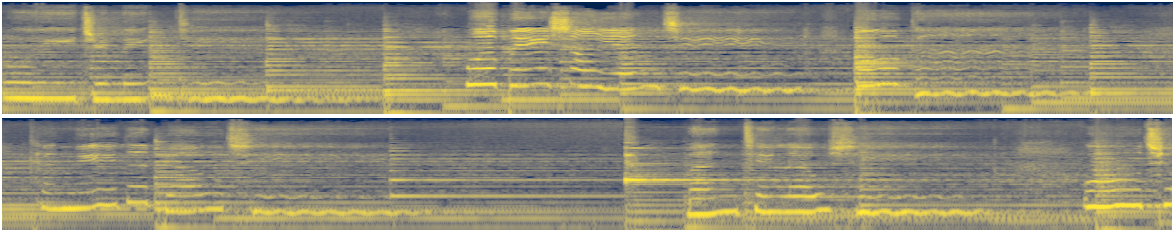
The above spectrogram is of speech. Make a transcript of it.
我一句聆听，我闭上眼睛，不敢看你的表情。满天流星，无穷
